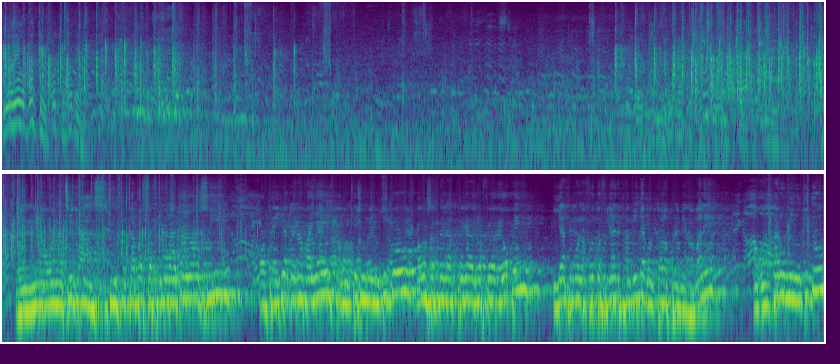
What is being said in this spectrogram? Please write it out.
Diego, Diego, ponte, ponte, ponte. Enhorabuena chicas, un fuerte aplauso final a todos y os pediría que no vayáis, que aguantéis un minutico, vamos a hacer la entrega del trofeo de Open y ya hacemos la foto final de familia con todos los premiados, ¿vale? Aguantar un minutito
